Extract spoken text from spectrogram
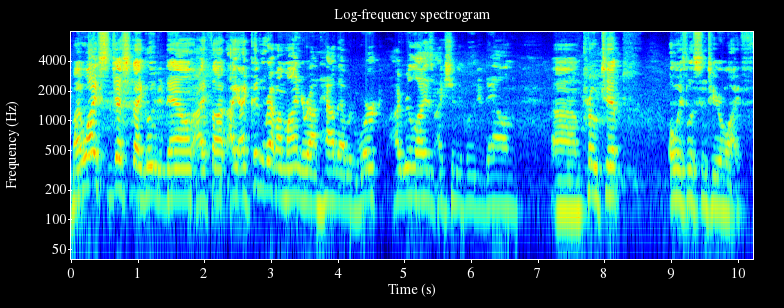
My wife suggested I glued it down. I thought I, I couldn't wrap my mind around how that would work. I realized I should have glued it down. Um, pro tip, always listen to your wife.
